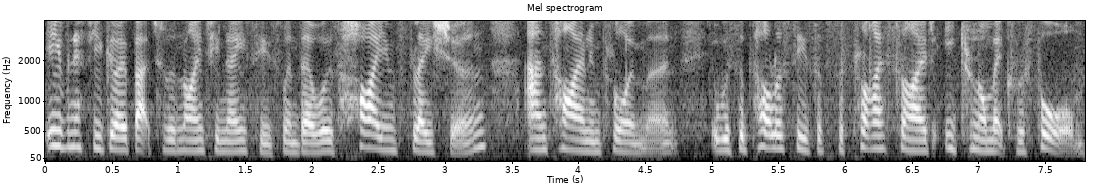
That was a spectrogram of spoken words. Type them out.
Even if you go back to the 1980s when there was high inflation and high unemployment, it was the policies of supply-side economic reform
